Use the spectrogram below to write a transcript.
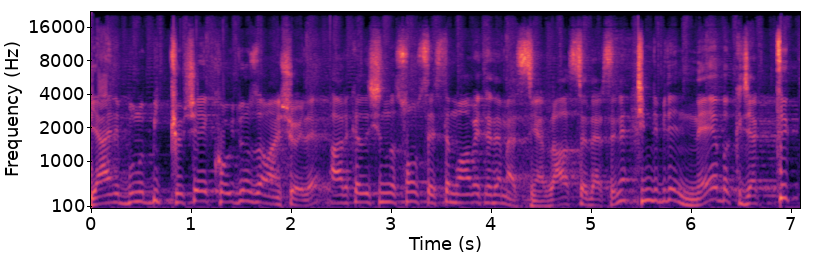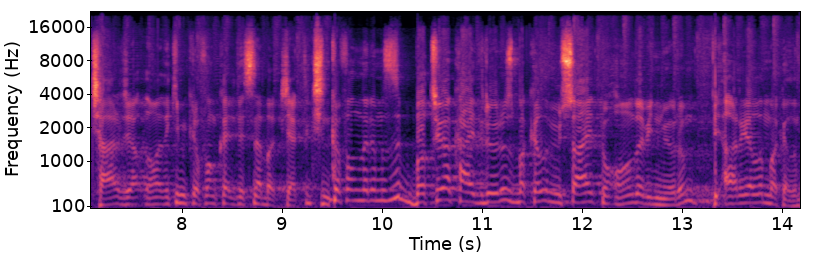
Yani bunu bir köşeye koyduğun zaman şöyle arkadaşınla son sesle muhabbet edemezsin yani rahatsız eder seni. Şimdi bir de neye bakacaktık? Çağrı cevaplamadaki mikrofon kalitesine bakacaktık. Şimdi mikrofonlarımızı Batu'ya kaydırıyoruz. Bakalım müsait mi onu da bilmiyorum. Bir arayalım bakalım.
